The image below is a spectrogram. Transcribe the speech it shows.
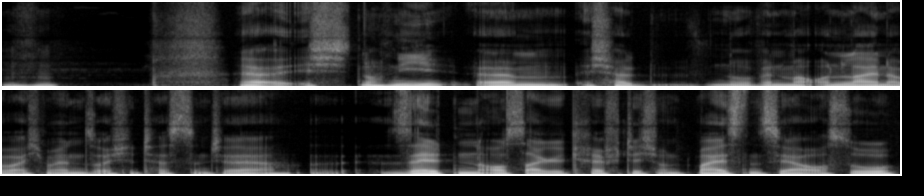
Mhm. Ja, ich noch nie. Ähm, ich halt nur, wenn mal online, aber ich meine, solche Tests sind ja selten aussagekräftig und meistens ja auch so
